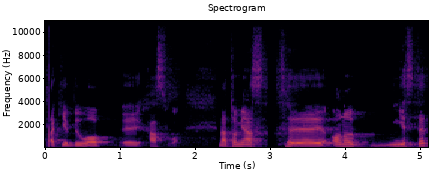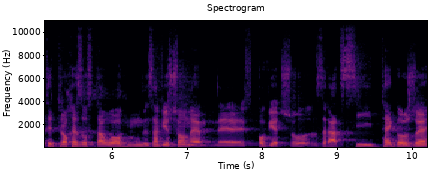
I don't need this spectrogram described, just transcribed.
Takie było y, hasło. Natomiast y, ono niestety trochę zostało mm, zawieszone y, w powietrzu z racji tego, że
